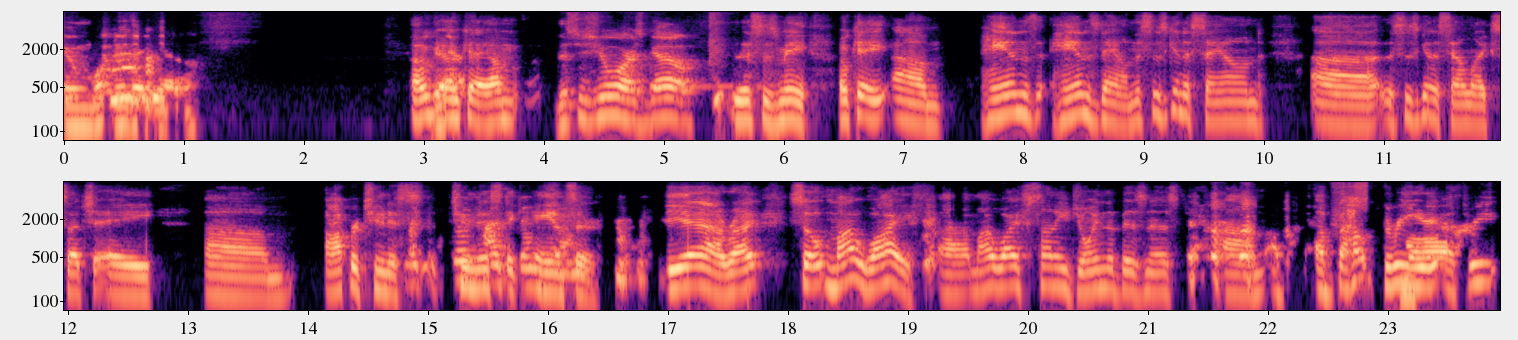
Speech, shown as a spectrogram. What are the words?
And what do they do? Okay, yeah. okay. I'm this is yours. Go. This is me. Okay. Um, hands hands down. This is gonna sound uh this is gonna sound like such a um opportunist, like opportunistic answer. yeah, right. So my wife, uh, my wife Sunny joined the business um, about three year, uh, three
